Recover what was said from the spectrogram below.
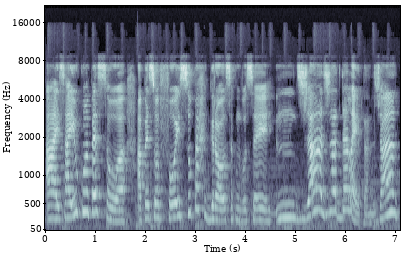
Ai, saiu com a pessoa, a pessoa foi super grossa com você, hum, já já deleta, já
